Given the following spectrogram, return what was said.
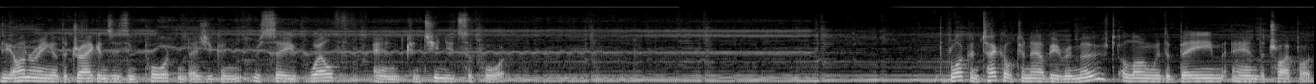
The honouring of the dragons is important as you can receive wealth and continued support. The block and tackle can now be removed along with the beam and the tripod.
